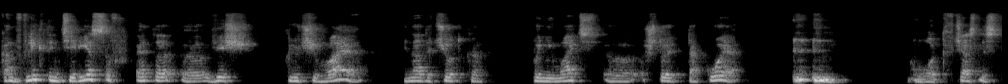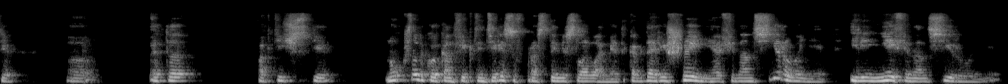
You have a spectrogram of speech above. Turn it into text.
конфликт интересов – это э, вещь ключевая, и надо четко понимать, э, что это такое. Вот, в частности, это фактически, ну, что такое конфликт интересов простыми словами? Это когда решение о финансировании или нефинансировании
